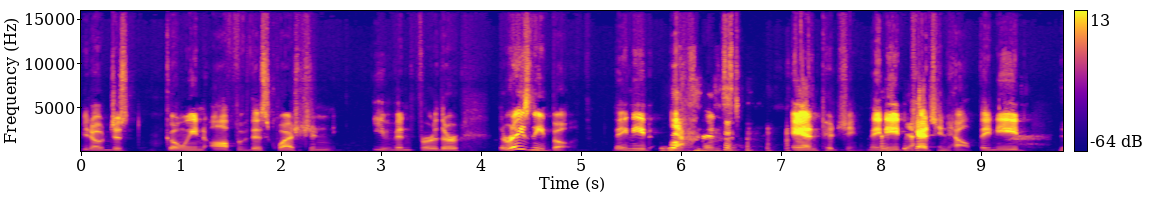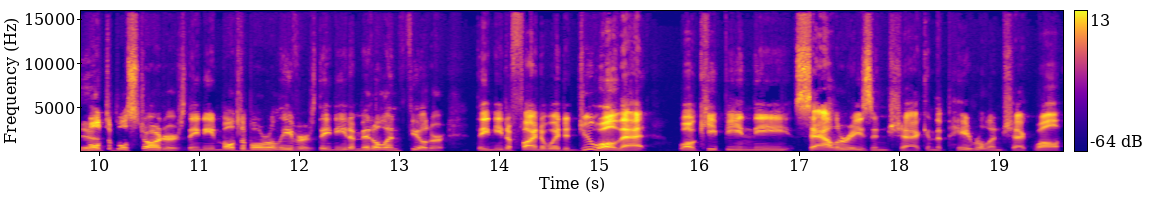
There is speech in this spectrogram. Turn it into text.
you know, just going off of this question even further, the Rays need both. They need yeah. offense and pitching. They need yeah. catching help. They need yeah. multiple starters. They need multiple relievers. They need a middle infielder. They need to find a way to do all that while keeping the salaries in check and the payroll in check. While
